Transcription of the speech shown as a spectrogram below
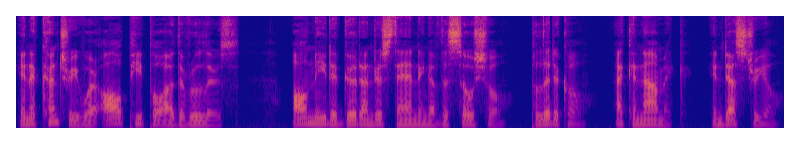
In a country where all people are the rulers, all need a good understanding of the social, political, economic, industrial,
